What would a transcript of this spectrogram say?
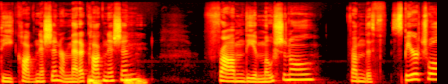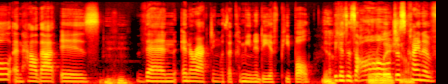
the cognition or metacognition, Mhm. from the emotional, from the f- spiritual, and how that is Mhm. then interacting with a community of people. Yes, Because it's all just kind of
